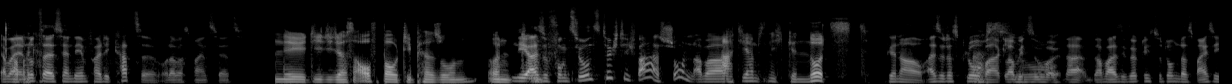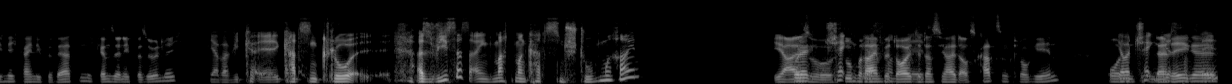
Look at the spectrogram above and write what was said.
Aber der Aber ka Nutzer ist ja in dem Fall die Katze, oder was meinst du jetzt? Ne, die, die das aufbaut, die Person. Und Ne, und also funktionstüchtig war es schon, aber Ach, die haben's nicht genutzt. Genau, also das Klo Ach war, glaube ich, so. Da, da war sie wirklich so dumm, das weiß ich nicht, kann ich nicht bewerten. Ich kenne sie ja nicht persönlich. Ja, aber wie äh, Katzenklo äh, also wie ist das eigentlich? Macht man Katzenstuben rein? Ja, Oder also das von bedeutet, selbst? dass sie halt aufs Katzenklo gehen. Ja, aber Und in checken die der Regel,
